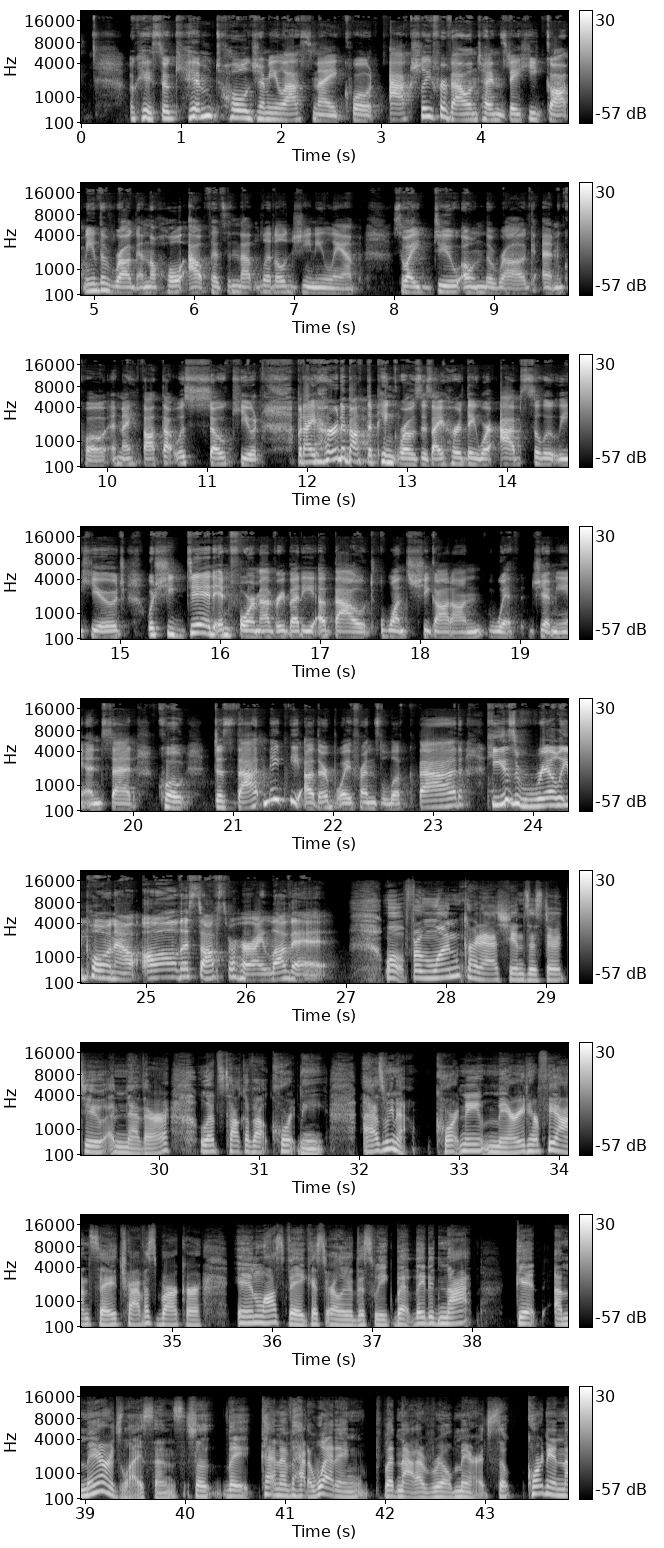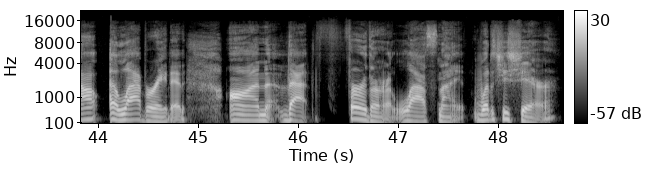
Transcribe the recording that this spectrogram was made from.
Okay, so Kim told Jimmy last night, quote, actually for Valentine's Day, he got me the rug and the whole outfits in that little genie lamp. So I do own the rug, end quote. And I thought that was so cute. But I heard about the pink roses. I heard they were absolutely huge, which she did inform everybody about once she got on with Jimmy and said, quote, does that make the other boyfriends look bad? He's really pulling out all the stops for her. I love it. Well, from one Kardashian sister to another, let's talk about Kourtney. As we know, Kourtney married her fiance, Travis Barker, in Las Vegas earlier this week, but they did not get a marriage license. So they kind of had a wedding, but not a real marriage. So Kourtney now elaborated on that further last night. What did she share?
